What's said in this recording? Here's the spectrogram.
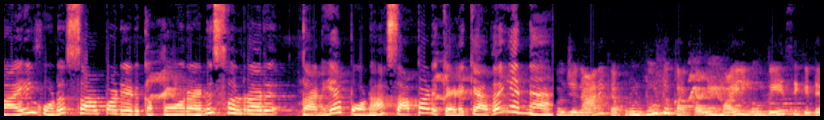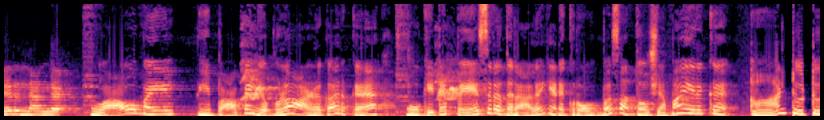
மயில் கூட சாப்பாடு எடுக்க போறேன்னு சொல்றாரு. தனியா போனா சாப்பாடு கிடைக்காதா என்ன? கொஞ்ச நாளைக்கு அப்புறம் டூட்டு காக்காவும் மயிலும் பேசிக்கிட்டே இருந்தாங்க. வாவ் மயில் நீ பார்க்க எவ்வளோ அழகா இருக்க. உன்கிட்ட பேசுறதுனால எனக்கு ரொம்ப சந்தோஷமா இருக்கு. ஆன் டூட்டு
